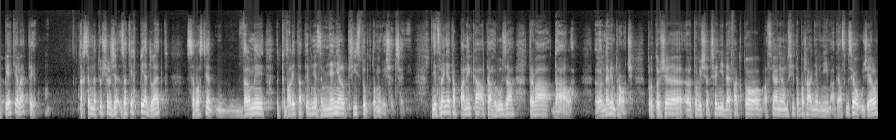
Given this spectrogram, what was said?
pěti lety, tak jsem netušil, že za těch pět let se vlastně velmi kvalitativně změnil přístup k tomu vyšetření. Nicméně ta panika a ta hrůza trvá dál. E, nevím proč, protože e, to vyšetření de facto vlastně ani nemusíte pořádně vnímat. Já jsem si ho užil,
